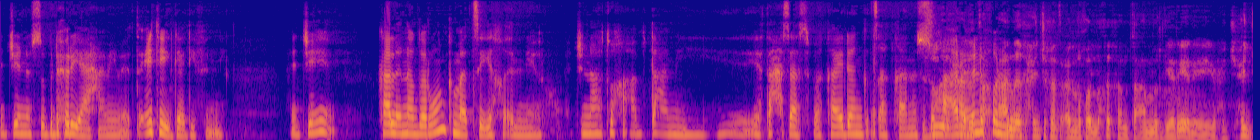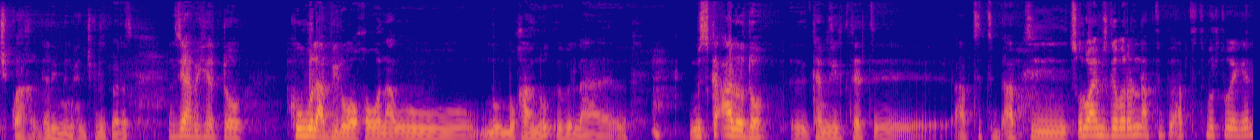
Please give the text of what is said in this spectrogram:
ሕጂ ንሱ ብድሕሪኡ እየ ሓሚመ ጥዒቱ እዩ ገዲፍኒ። ሕጂ ካልእ ነገር እውን ክመጽእ ይኽእል ነይሩ። ሕጂ ናቱ ከኣ ብጣዕሚ የተሓሳስበካ የደንግጸካ ንሱ እዚ ከኣ ልዕሊ ሓደ ኩሉ ኣነ ሕጂ ከትዕሊ ከለኺ ከም ተኣምር ገይረ ይርእዮ ሕጂ ሕጂ እኳ ገሪሙኒ ሕጂ ክልዝ በለስ እግዚኣብሄር ዶ ክውል ኣቢልዎ ክኸውን ኣብኡ ምዃኑ እብል ምስ ከኣሎ ዶ ከምዚ ልክተት ኣብቲ ፅልዋይ ምስ ገበረሉ ኣብቲ ትምህርቲ ወይ ገለ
